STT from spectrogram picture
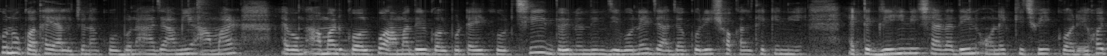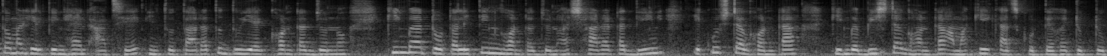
কোনো কথাই আলোচনা করব না। আজ আমি আমার এবং আমার গল্প আমাদের গল্পটাই করছি দৈনন্দিন জীবনে যা যা করি সকাল থেকে নিয়ে। একটা গৃহিণী সারাদিন অনেক কিছুই করে। হয়তো আমার হেল্পিং হ্যান্ড আছে, কিন্তু তারা তো দুই এক ঘণ্টার জন্য কিংবা টোটালি তিন ঘণ্টার জন্য। আর সারাটা দিন একুশটা ঘণ্টা কিংবা বিশটা ঘণ্টা আমাকেই কাজ করতে হয় টুকটুক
